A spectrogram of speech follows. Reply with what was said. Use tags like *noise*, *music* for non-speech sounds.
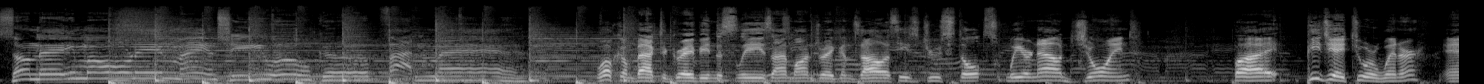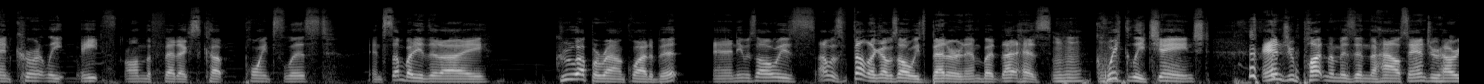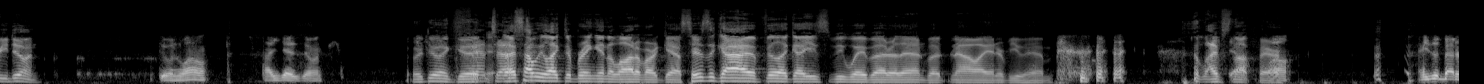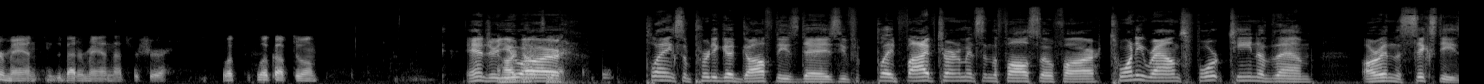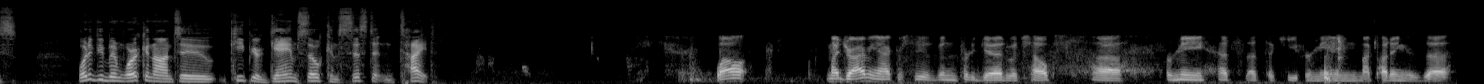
Sunday morning, man, she woke up fighting mad. Welcome back to Gravy and the Sleaze. I'm Andre Gonzales. He's Drew Stoltz. We are now joined by PGA Tour winner and currently eighth on the FedEx Cup points list, and somebody that I grew up around quite a bit. And he was always, I was felt like I was always better than him, but that has mm-hmm, mm-hmm. quickly changed. Andrew Putnam is in the house. Andrew, how are you doing? Doing well. How you guys doing? We're doing good. Fantastic. That's how we like to bring in a lot of our guests. Here's a guy I feel like I used to be way better than, but now I interview him. *laughs* *laughs* Life's not fair. Well, he's a better man. He's a better man, that's for sure. Look look up to him. Andrew, Hard you are playing some pretty good golf these days. You've played five tournaments in the fall so far, 20 rounds, 14 of them are in the 60s. What have you been working on to keep your game so consistent and tight? Well, my driving accuracy has been pretty good, which helps uh, for me. That's that's a key for me, and my putting is uh,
